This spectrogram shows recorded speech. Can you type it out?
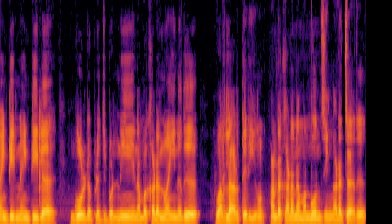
நைன்டீன் நைன்ட்டியில் கோல்டை பிளட்ஜ் பண்ணி நம்ம கடன் வாங்கினது வரலாறு தெரியும். அந்த கடனை மன்மோகன் சிங் அடைச்சார்.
